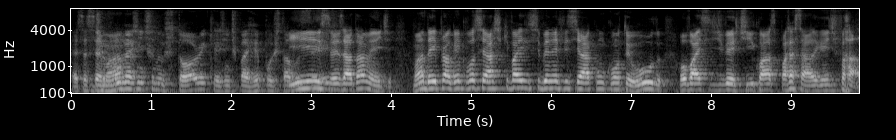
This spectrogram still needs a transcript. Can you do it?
essa Divulga semana. a gente no story que a gente vai repostar Isso, vocês. exatamente. Manda aí pra alguém que você acha que vai se beneficiar com o conteúdo ou vai se divertir com as palhaçadas que a gente fala.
